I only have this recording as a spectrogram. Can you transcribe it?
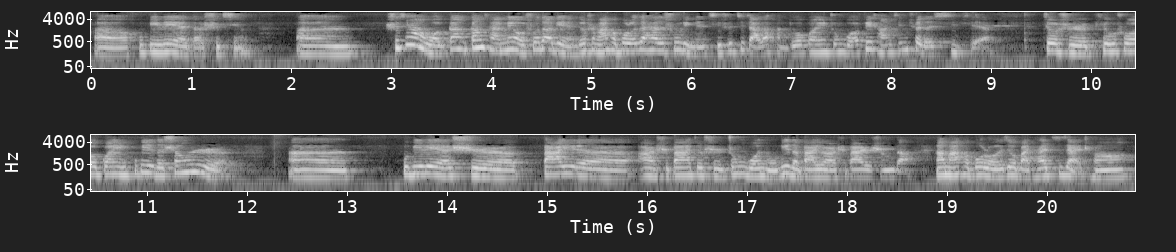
呃忽必烈的事情。嗯，实际上我刚刚才没有说到点，就是马可波罗在他的书里面其实记载了很多关于中国非常精确的细节，就是譬如说关于忽必烈的生日，嗯，忽必烈是八月二十八，就是中国农历的八月二十八日生的，然后马可波罗就把它记载成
